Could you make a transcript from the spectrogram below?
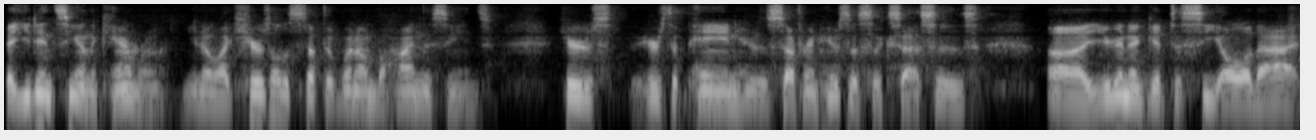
that you didn't see on the camera. You know, like here's all the stuff that went on behind the scenes. Here's here's the pain. Here's the suffering. Here's the successes. Uh, you're going to get to see all of that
